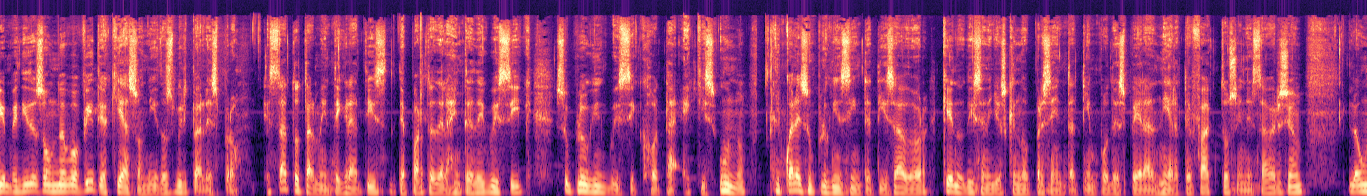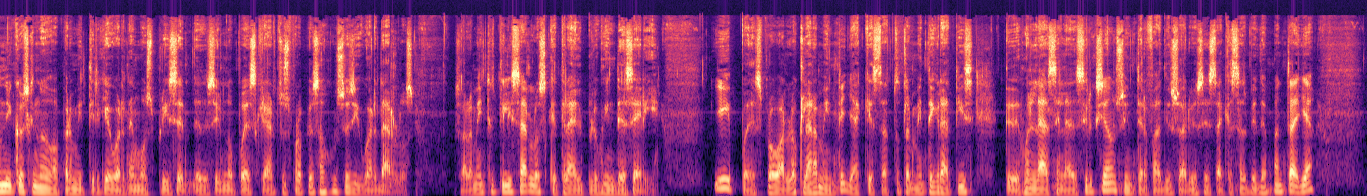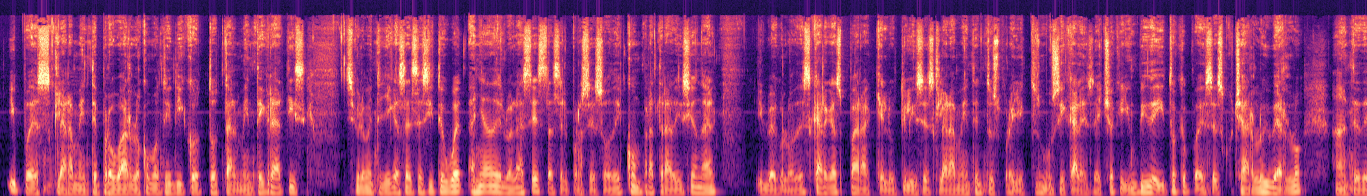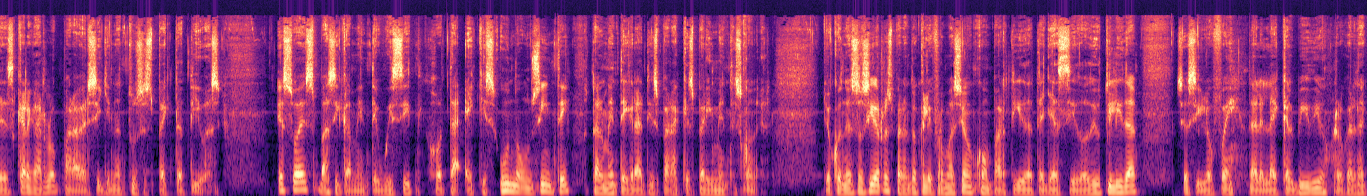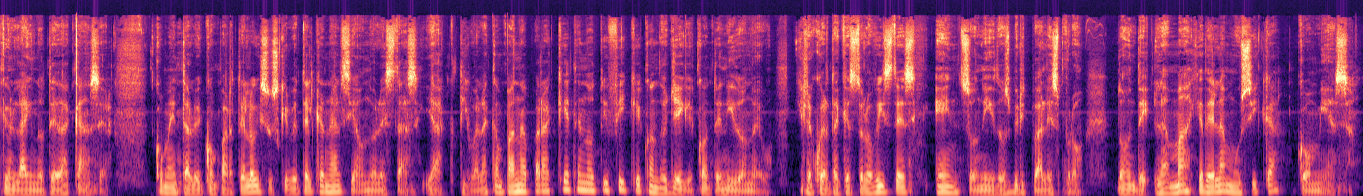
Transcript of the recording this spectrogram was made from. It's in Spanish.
Bienvenidos a un nuevo vídeo aquí a Sonidos Virtuales Pro. Está totalmente gratis de parte de la gente de Wisic, su plugin Wisic JX1, el cual es un plugin sintetizador que nos dicen ellos que no presenta tiempo de espera ni artefactos en esta versión. Lo único es que nos va a permitir que guardemos preset, es decir, no puedes crear tus propios ajustes y guardarlos, solamente utilizar los que trae el plugin de serie y puedes probarlo claramente ya que está totalmente gratis. Te dejo enlace en la descripción, su interfaz de usuario es esta que estás viendo en pantalla y puedes claramente probarlo como te indico totalmente gratis. Simplemente llegas a ese sitio web, añádelo a las cestas, el proceso de compra tradicional y luego lo descargas para que lo utilices claramente en tus proyectos musicales. De hecho aquí hay un videito que puedes escucharlo y verlo antes de descargarlo para ver si llena tus expectativas. Eso es básicamente Wisit JX1, un cinte totalmente gratis para que experimentes con él. Yo con eso cierro, esperando que la información compartida te haya sido de utilidad. Si así lo fue, dale like al vídeo. Recuerda que un like no te da cáncer. Coméntalo y compártelo y suscríbete al canal si aún no lo estás. Y activa la campana para que te notifique cuando llegue contenido nuevo. Y recuerda que esto lo vistes en Sonidos Virtuales Pro, donde la magia de la música comienza.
